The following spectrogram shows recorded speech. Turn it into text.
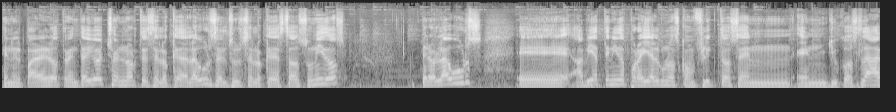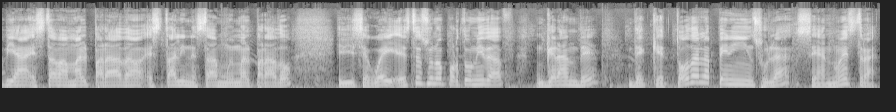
En el paralelo 38, el norte se lo queda la URSS, el sur se lo queda Estados Unidos. Pero la URSS eh, había tenido por ahí algunos conflictos en, en Yugoslavia, estaba mal parada, Stalin estaba muy mal parado y dice, güey, esta es una oportunidad grande de que toda la península sea nuestra.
